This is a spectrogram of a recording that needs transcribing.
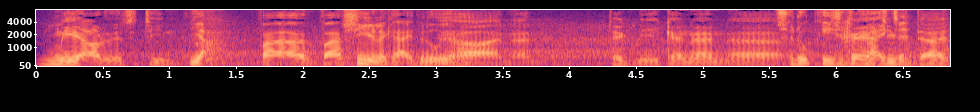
meer ouderwetse 10. Ja, qua, qua sierlijkheid bedoel je. Ja, en, en techniek en, en eh, is kwijt, hè? creativiteit.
